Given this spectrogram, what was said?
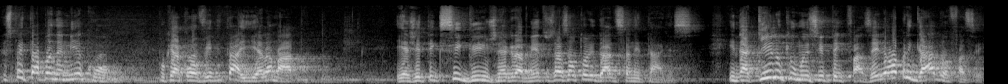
Respeitar a pandemia como? Porque a Covid está aí, ela mata. E a gente tem que seguir os regramentos das autoridades sanitárias. E daquilo que o município tem que fazer, ele é obrigado a fazer.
